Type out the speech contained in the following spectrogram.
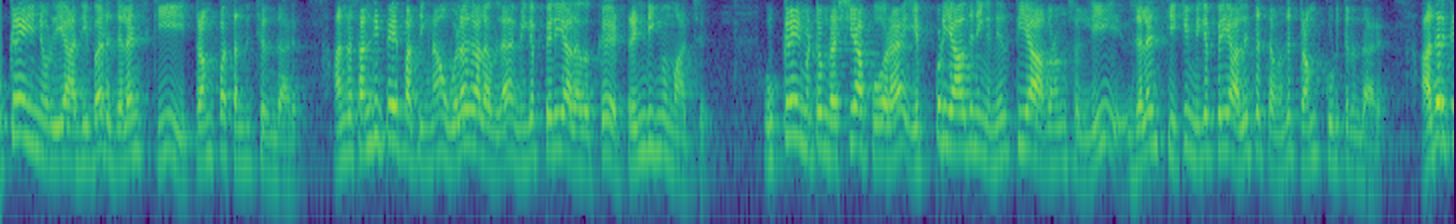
உக்ரைனினுடைய அதிபர் ஜெலன்ஸ்கி ட்ரம்ப்பை சந்திச்சிருந்தார். அந்த சந்திப்பே பார்த்தீங்கன்னா உலக அளவில் மிகப்பெரிய அளவுக்கு ட்ரெண்டிங்கும் ஆச்சு. உக்ரைன் மற்றும் ரஷ்யா போரை எப்படியாவது நீங்கள் நிறுத்தியே ஆகணும்னு சொல்லி ஜெலன்ஸ்கிக்கு மிகப்பெரிய அழுத்தத்தை வந்து ட்ரம்ப் கொடுத்துருந்தாரு. அதற்கு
